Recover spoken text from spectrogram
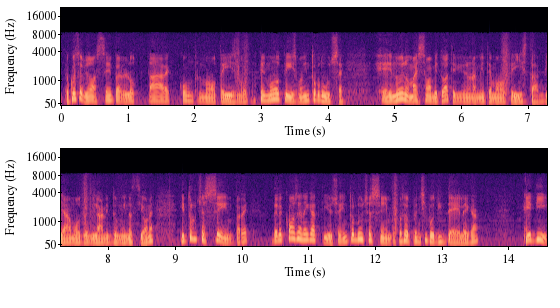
per questo bisogna sempre lottare contro il monoteismo, perché il monoteismo introduce e noi non mai siamo abituati a vivere in un ambiente monoteista, abbiamo 2000 anni di dominazione, introduce sempre delle cose negative, cioè introduce sempre questo principio di delega e di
